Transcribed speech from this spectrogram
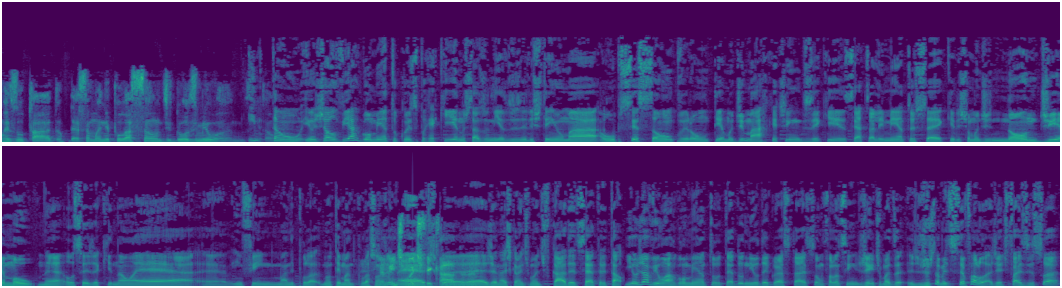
resultado dessa manipulação de 12 mil anos. Então, eu já ouvi argumento com isso, porque aqui nos Estados Unidos eles têm uma obsessão, virou um termo de marketing, dizer que certos alimentos é, que eles chamam de non-GMO, né? Ou seja, que não é, é, enfim, manipula não tem manipulação Geneticamente genética, modificado, né? é geneticamente modificado, etc e tal. E eu já vi um argumento até do Neil deGrasse Tyson falando assim, gente, mas é justamente o que você falou, a gente faz isso há,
